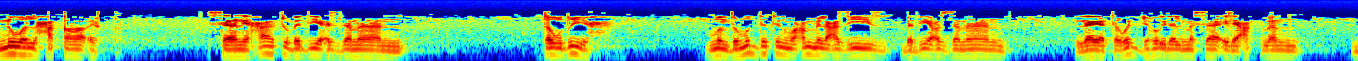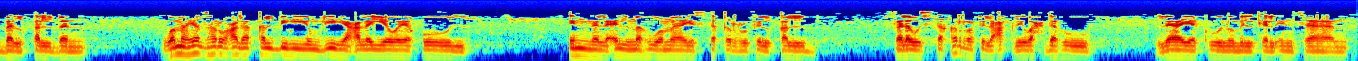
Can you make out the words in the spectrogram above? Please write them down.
نوى الحقائق. سانحات بديع الزمان. توضيح. منذ مدة وعم العزيز بديع الزمان لا يتوجه إلى المسائل عقلا بل قلبا. وما يظهر على قلبه يمليه علي ويقول إن العلم هو ما يستقر في القلب. فلو استقر في العقل وحده لا يكون ملك الإنسان.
